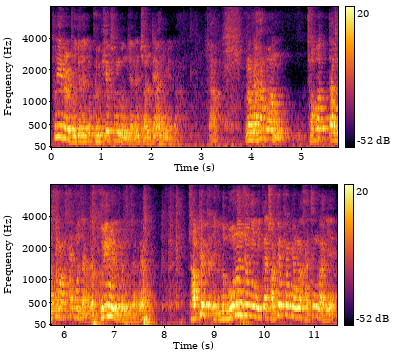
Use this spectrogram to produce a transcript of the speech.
풀이를 보더라도 그렇게 푼 문제는 절대 아닙니다. 자, 그러면 한번 접었다고 생각해보자고요. 그림을 그려보자고요. 좌표, 이거 모는 종이니까 좌표 평면과 같은 거 아니에요?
